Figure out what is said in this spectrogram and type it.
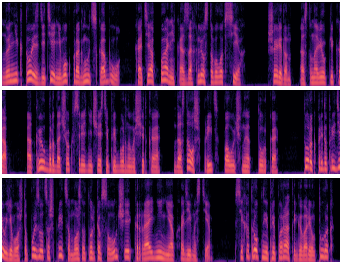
но никто из детей не мог прогнуть скобу, хотя паника захлестывала всех. Шеридан остановил пикап, открыл бардачок в средней части приборного щитка, достал шприц, полученный от турка. Турок предупредил его, что пользоваться шприцем можно только в случае крайней необходимости. «Психотропные препараты», — говорил турок, —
